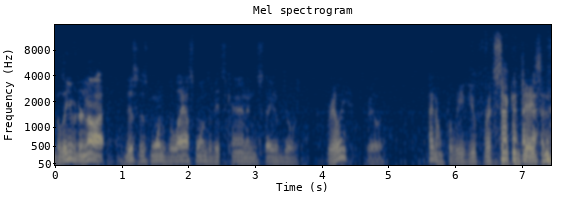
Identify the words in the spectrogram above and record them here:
believe it or not, this is one of the last ones of its kind in the state of Georgia. Really? Really. I don't believe you for a second, Jason.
